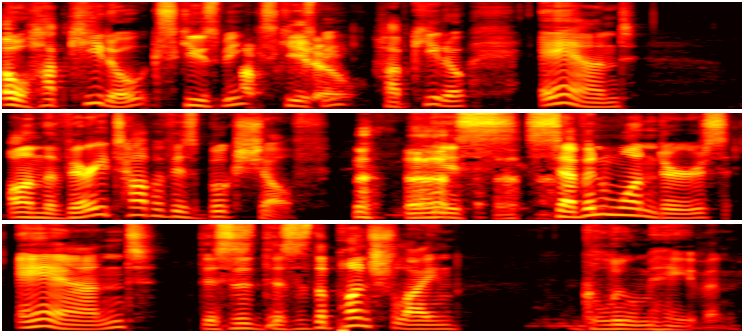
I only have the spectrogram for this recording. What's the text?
Oh, hapkido, excuse me, excuse me, Hapkido. hapkido. And on the very top of his bookshelf is Seven Wonders, and this is this is the punchline, Gloomhaven.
